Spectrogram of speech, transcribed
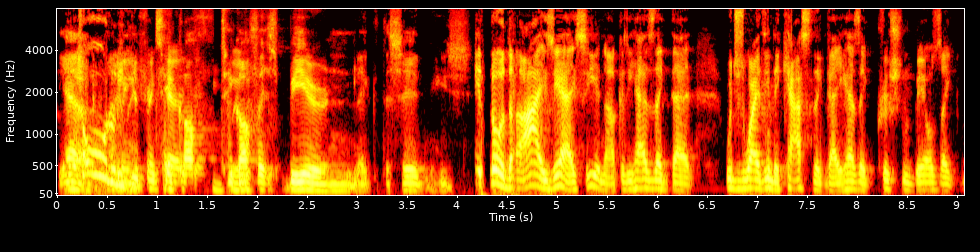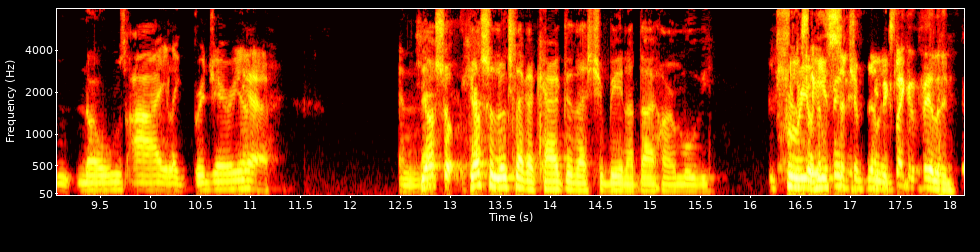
Yeah, Totally I mean, different Take character. off, take off his beard and like the shit. He's You know the eyes, yeah, I see it now because he has like that, which is why I think they cast the guy. He has like Christian Bale's like nose, eye, like bridge area. Yeah, and he also he also looks like a character that should be in a Die Hard movie. For real, like he's such a He villain. looks like a villain.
